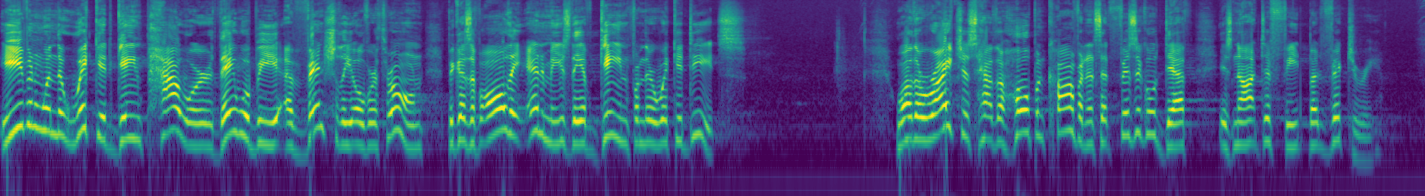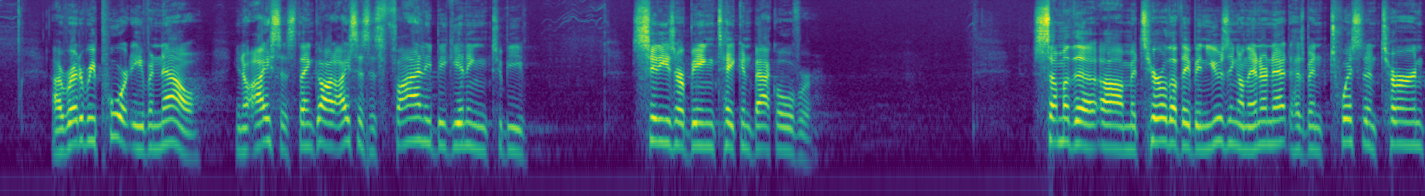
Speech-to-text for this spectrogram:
Even when the wicked gain power, they will be eventually overthrown because of all the enemies they have gained from their wicked deeds. While the righteous have the hope and confidence that physical death is not defeat but victory. I read a report even now you know, ISIS, thank God, ISIS is finally beginning to be, cities are being taken back over. Some of the uh, material that they've been using on the internet has been twisted and turned.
